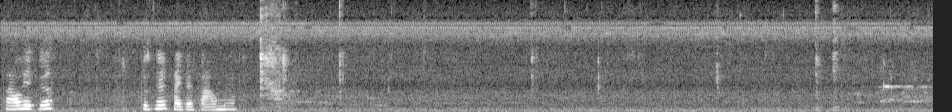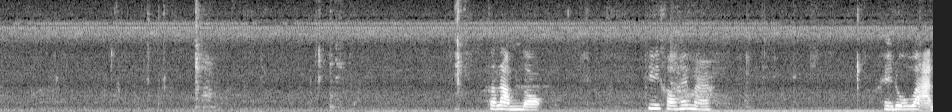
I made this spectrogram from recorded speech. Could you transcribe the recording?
เช้าเฮ็ดเด้อ เพิ่ให้ไปแต่เช้ามากระหลำดอก ที่เขาให้มา ให้ดูหวาน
